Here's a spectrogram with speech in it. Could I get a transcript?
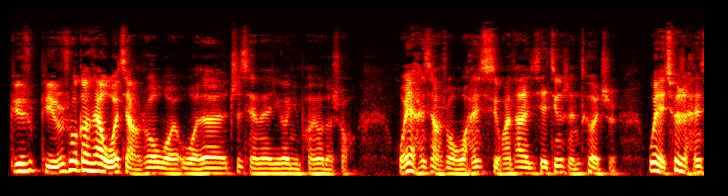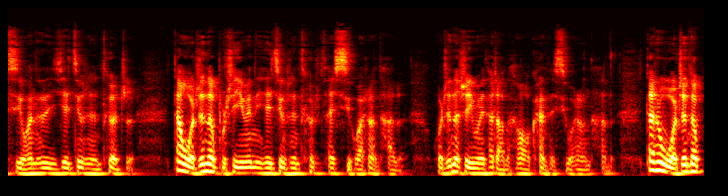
比如比如说刚才我讲说我我的之前的一个女朋友的时候，我也很想说我很喜欢她的一些精神特质，我也确实很喜欢她的一些精神特质，但我真的不是因为那些精神特质才喜欢上她的，我真的是因为她长得很好看才喜欢上她的。但是我真的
